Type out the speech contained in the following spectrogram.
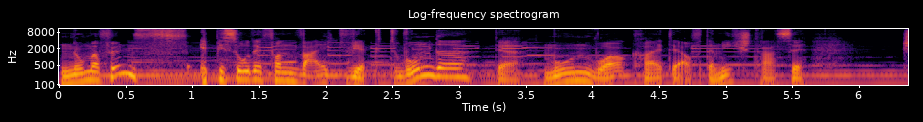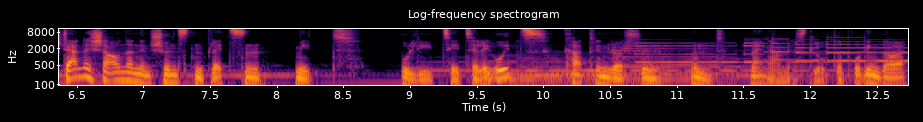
Nummer 5, Episode von Wald wirkt Wunder, der Moonwalk heute auf der Milchstraße. Sterne schauen an den schönsten Plätzen mit Uli Cezele Uitz, Katrin Löffel und mein Name ist Lothar Bodingbauer.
